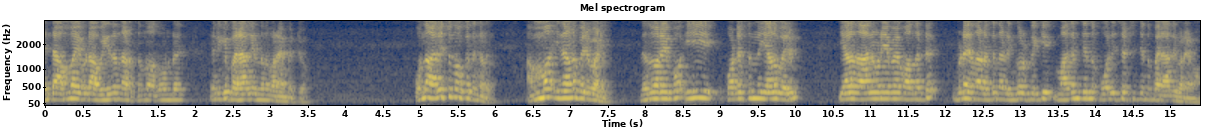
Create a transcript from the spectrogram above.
എന്റെ അമ്മ ഇവിടെ അവിഹിതം നടത്തുന്നു അതുകൊണ്ട് എനിക്ക് പരാതി ഉണ്ടെന്ന് പറയാൻ പറ്റുമോ? ഒന്ന് ആലോചിച്ച് നോക്ക് നിങ്ങൾ അമ്മ ഇതാണ് പരിപാടി. ഇതെന്ന് പറയുമ്പോൾ ഈ കോട്ടയത്തിൽ നിന്ന് ഇയാൾ വരും. ഇയാൾ നാല് മണിയാകുമ്പോൾ വന്നിട്ട് ഇവിടെ നടക്കുന്ന ഡിങ്കോൾഫിക്ക് മകൻ ചെന്ന് പോലീസ് സ്റ്റേഷൻ ചെന്ന് പരാതി പറയണോ?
